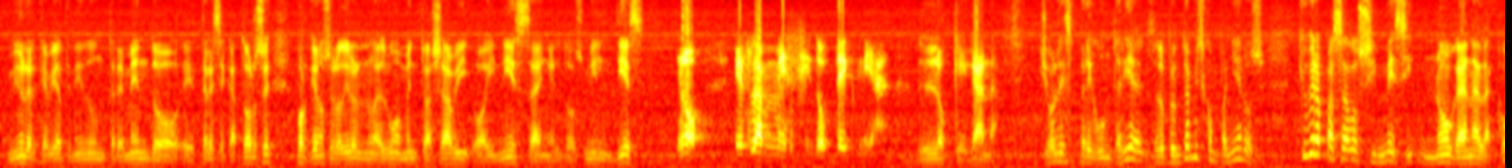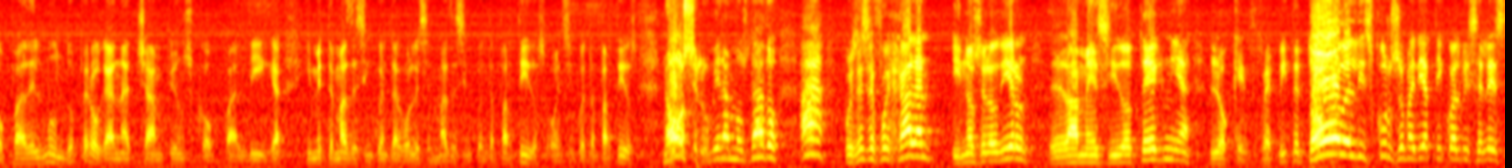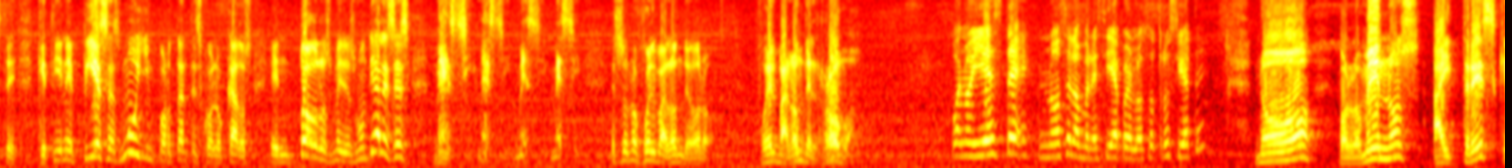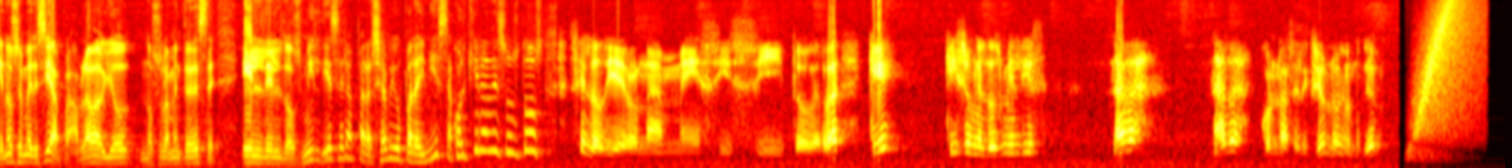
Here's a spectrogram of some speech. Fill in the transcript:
Müller, que había tenido un tremendo 13-14? Eh, ¿Por qué no se lo dieron en algún momento a Xavi o a Iniesta en el 2010? No, es la mesidotecnia lo que gana. Yo les preguntaría, se lo pregunté a mis compañeros, ¿qué hubiera pasado si Messi no gana la Copa del Mundo, pero gana Champions, Copa, Liga y mete más de 50 goles en más de 50 partidos o en 50 partidos? No, se lo hubiéramos dado. Ah, pues ese fue Haaland y no se lo dieron. La mesidotecnia, lo que repite todo el discurso mediático albiceleste, que tiene piezas muy importantes colocados en todos los medios mundiales, es Messi, Messi, Messi, Messi. Eso no fue el balón de oro, fue el balón del robo. Bueno, y este no se lo merecía, pero los otros siete. No, por lo menos hay tres que no se merecía. Hablaba yo no solamente de este. El del 2010 era para Xavi o para Iniesta, cualquiera de esos dos. Se lo dieron a Messicito, ¿verdad? ¿Qué? ¿Qué hizo en el 2010? Nada, nada, con la selección, ¿no? En el Mundial.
